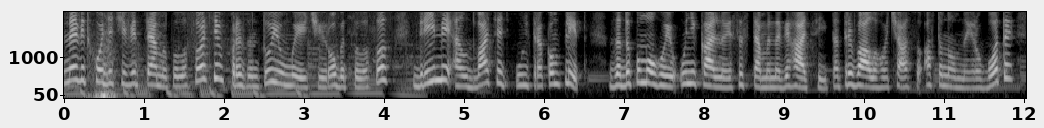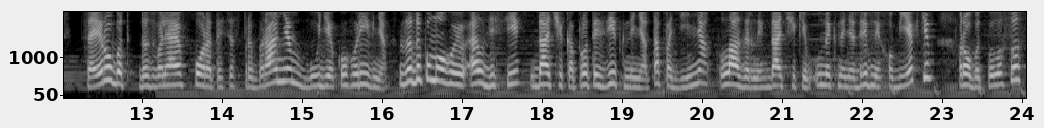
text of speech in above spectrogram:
Не відходячи від теми пилососів, презентую миючий робот-пилосос Dreamy L20 Ultra Complete. За допомогою унікальної системи навігації та тривалого часу автономної роботи цей робот дозволяє впоратися з прибиранням будь-якого рівня. За допомогою LDC, датчика проти зіткнення та падіння, лазерних датчиків уникнення дрібних об'єктів, робот-пилосос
